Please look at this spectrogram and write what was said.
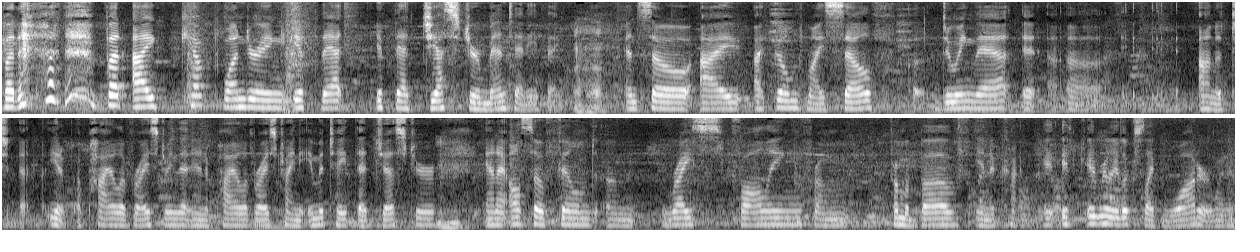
but but I kept wondering if that if that gesture meant anything. Uh-huh. And so I I filmed myself uh, doing that. On a t- uh, you know a pile of rice, doing that in a pile of rice, trying to imitate that gesture, mm-hmm. and I also filmed um, rice falling from from above in a it, it, it, really looks like water when it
